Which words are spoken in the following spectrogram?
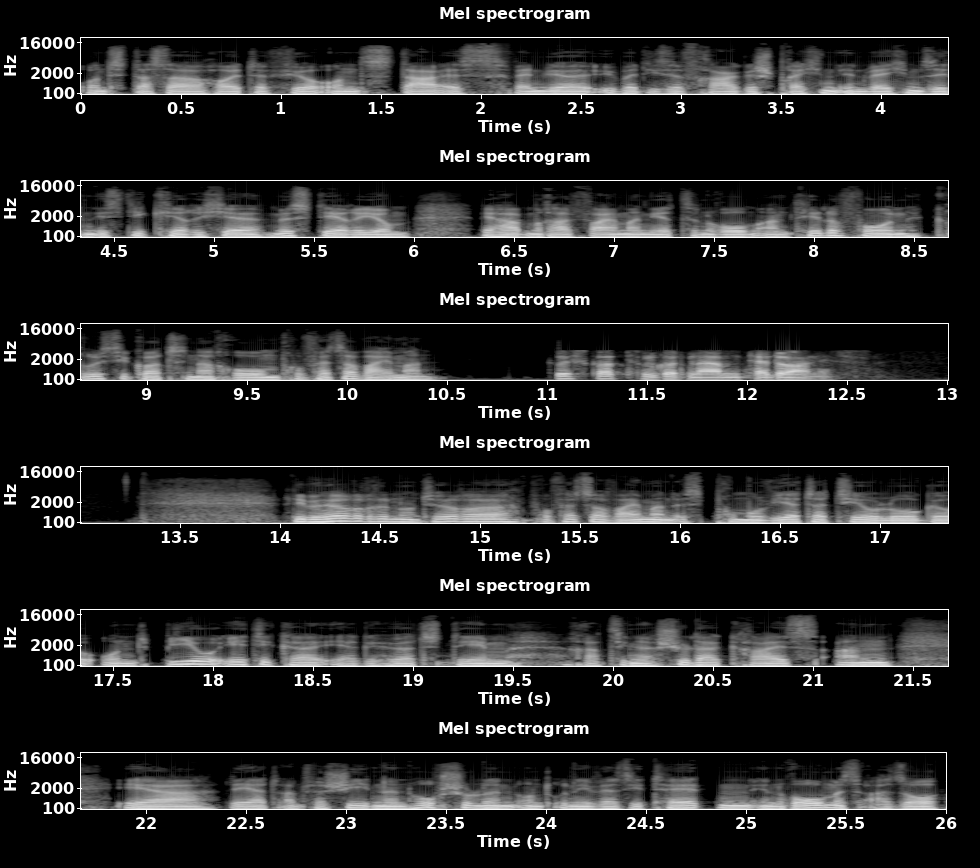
und dass er heute für uns da ist, wenn wir über diese Frage sprechen, in welchem Sinn ist die Kirche Mysterium. Wir haben Ralf Weimann jetzt in Rom am Telefon. Grüße Gott nach Rom, Professor Weimann. Grüß Gott und guten Abend, Herr Dornis. Liebe Hörerinnen und Hörer, Professor Weimann ist promovierter Theologe und Bioethiker. Er gehört dem Ratzinger Schülerkreis an. Er lehrt an verschiedenen Hochschulen und Universitäten in Rom, ist also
